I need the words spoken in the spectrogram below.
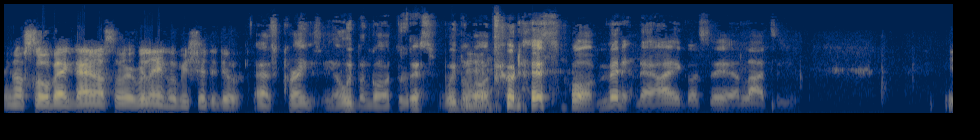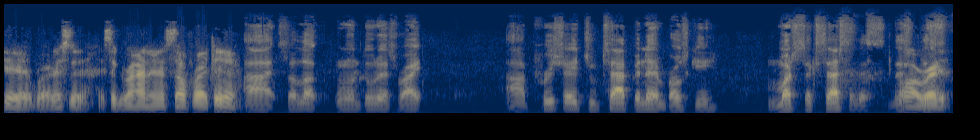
you know slow back down, so it really ain't gonna be shit to do. That's crazy. Yo. We've been going through this. We've been Yeah. going through this for a minute now. I ain't gonna say a lot to you. Yeah, bro, this is a, it's a grind in itself right there. All right, so look, we're gonna do this, right? I appreciate you tapping in, broski. Much success in this, this Already, this,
